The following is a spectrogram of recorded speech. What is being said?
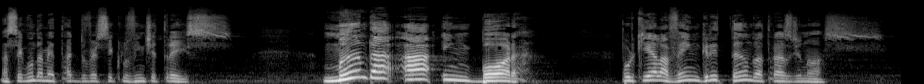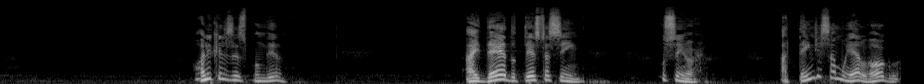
na segunda metade do versículo 23. Manda-a embora, porque ela vem gritando atrás de nós. Olha o que eles responderam. A ideia do texto é assim: o Senhor, atende essa mulher logo.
